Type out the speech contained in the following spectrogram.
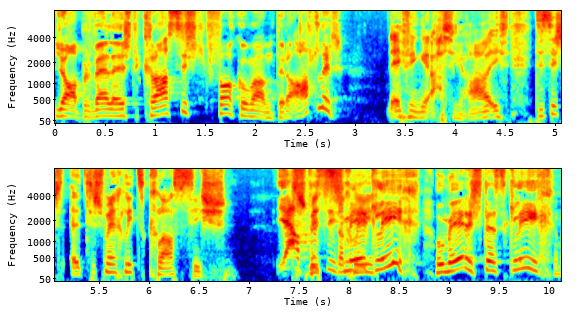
Ja, aber welcher ist der krasseste Vogel, Mann? Der Adler? Ich finde, also ja, ich, das, ist, das ist mir ein bisschen zu klassisch. Ja, Das das, ist so mir bisschen- gleich. Und mir ist das gleich.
